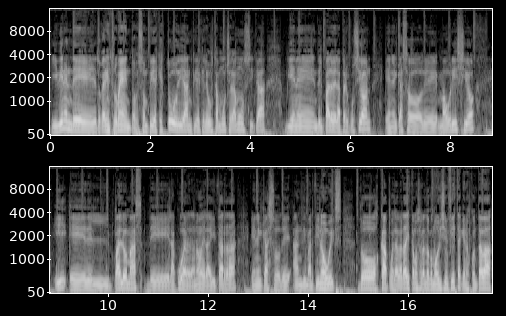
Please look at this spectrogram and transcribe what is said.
y vienen de, tocar instrumentos, son pibes que estudian, pibes que les gusta mucho la música, vienen del palo de la percusión, en el caso de Mauricio y eh, del palo más de la cuerda, ¿no? de la guitarra, en el caso de Andy Martinowicz. Dos capos, la verdad, y estamos hablando con Mauricio en Fiesta, que nos contaba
